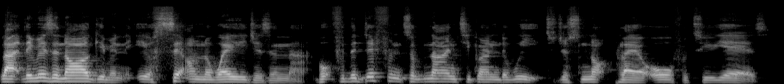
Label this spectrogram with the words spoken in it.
like there is an argument he'll sit on the wages and that, but for the difference of 90 grand a week to just not play at all for two years,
